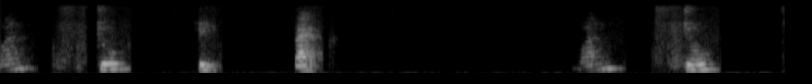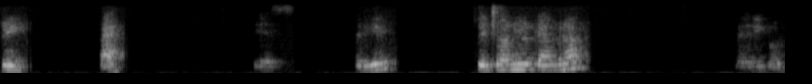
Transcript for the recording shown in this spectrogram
one two three back. One, two, three, back. Yes. Ready? Switch on your camera. Very good.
